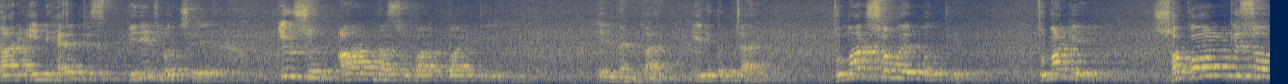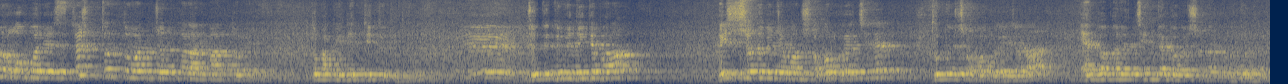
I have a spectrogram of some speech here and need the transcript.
তার ইনহেরেন্ট স্পিরিট হচ্ছে you should earn the super quality in mankind in your time তোমার সময়ের মধ্যে তোমাকে সকল কিছুর উপরে শ্রেষ্ঠত্ব অর্জন করার মাধ্যমে তোমাকে নেতৃত্ব দিতে যদি তুমি দিতে পারো, বিশ্বনবী যেমন সফল হয়েছিলেন, তুমিও সফল হয়ে যাবা। এর ব্যাপারে চিন্তা গবেষণা করে বলবেন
